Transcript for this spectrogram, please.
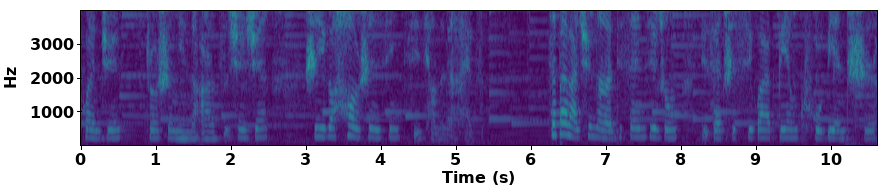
冠军。周世明的儿子轩轩是一个好胜心极强的男孩子，在《爸爸去哪儿》第三季中比赛吃西瓜边哭边吃，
